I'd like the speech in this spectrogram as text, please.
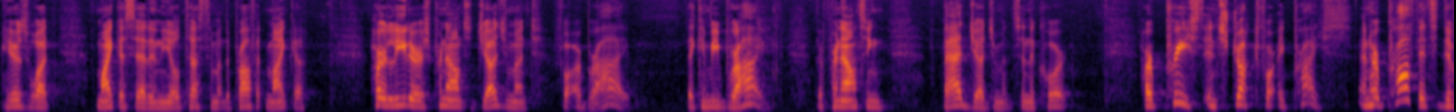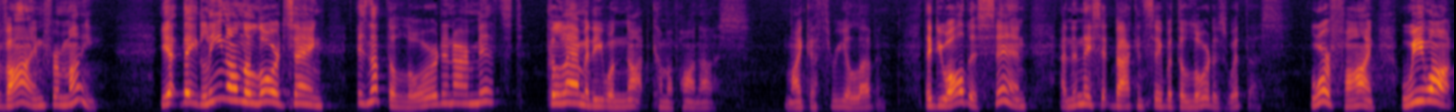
here's what Micah said in the Old Testament. The prophet Micah her leaders pronounce judgment for a bribe. They can be bribed. They're pronouncing bad judgments in the court. Her priests instruct for a price, and her prophets divine for money. Yet they lean on the Lord, saying, Is not the Lord in our midst? Calamity will not come upon us. Micah 3:11. They do all this sin, and then they sit back and say, But the Lord is with us. We're fine. We won't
